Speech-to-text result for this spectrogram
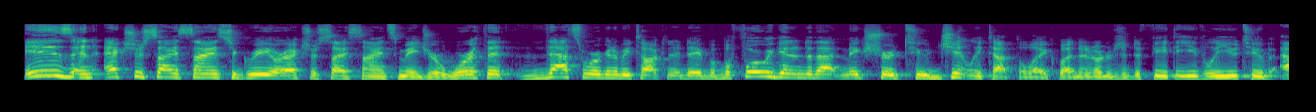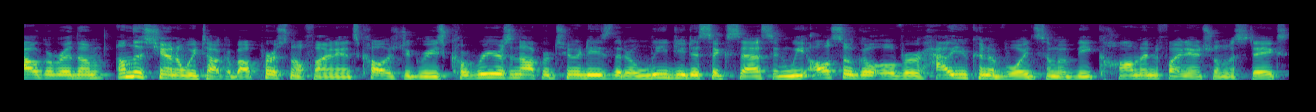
Is an exercise science degree or exercise science major worth it? That's what we're going to be talking today. But before we get into that, make sure to gently tap the like button in order to defeat the evil YouTube algorithm. On this channel, we talk about personal finance, college degrees, careers, and opportunities that'll lead you to success. And we also go over how you can avoid some of the common financial mistakes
